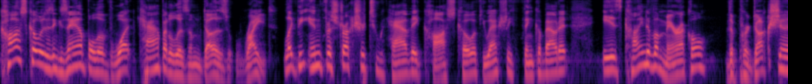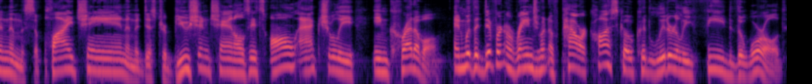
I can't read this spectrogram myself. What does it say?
Costco is an example of what capitalism does right. Like the infrastructure to have a Costco, if you actually think about it, is kind of a miracle the production and the supply chain and the distribution channels, it's all actually incredible. And with a different arrangement of power, Costco could literally feed the world.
